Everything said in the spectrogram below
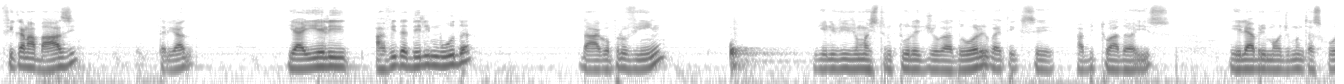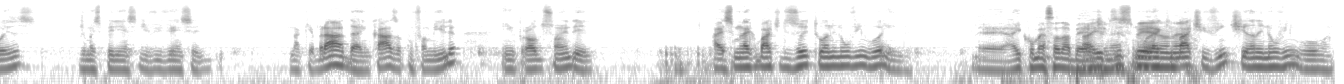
fica na base, tá ligado? E aí ele. A vida dele muda da água pro vinho. E ele vive uma estrutura de jogador e vai ter que ser habituado a isso. E ele abre mão de muitas coisas. De uma experiência de vivência na quebrada, em casa, com família, em prol do sonho dele. Aí esse moleque bate 18 anos e não vingou ainda. É, aí começa a dar bad, Aí né? Esse moleque né? bate 20 anos e não vingou, mano.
